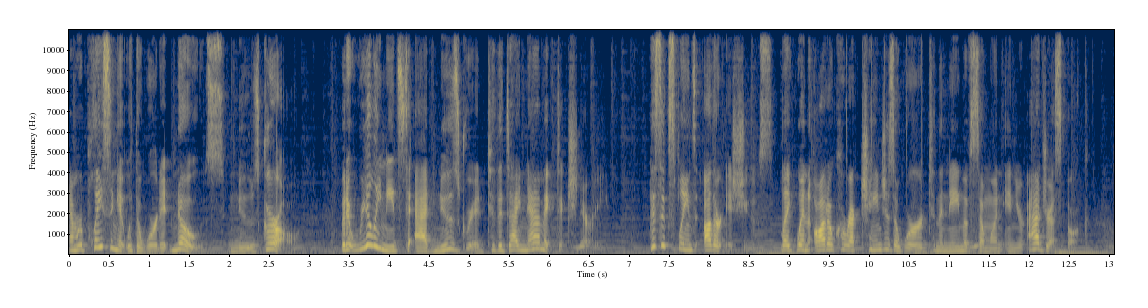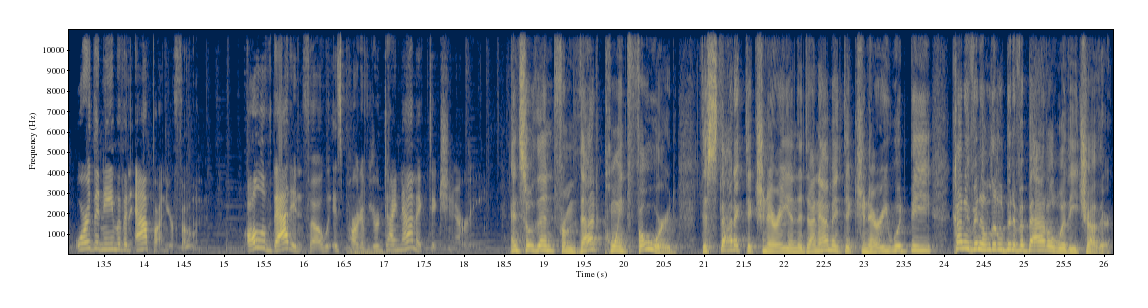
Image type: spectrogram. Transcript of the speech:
and replacing it with a word it knows, newsgirl but it really needs to add NewsGrid to the dynamic dictionary. This explains other issues, like when autocorrect changes a word to the name of someone in your address book, or the name of an app on your phone. All of that info is part of your dynamic dictionary. And so then from that point forward, the static dictionary and the dynamic dictionary would be kind of in a little bit of a battle with each other.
